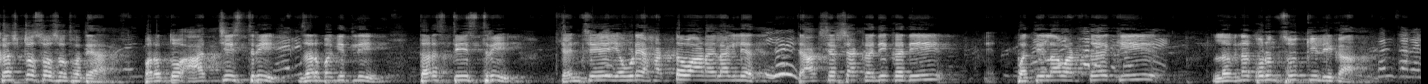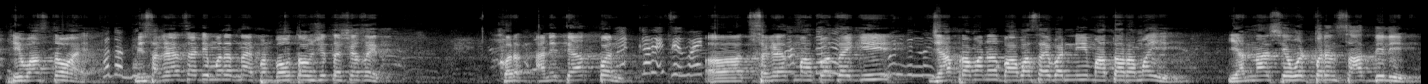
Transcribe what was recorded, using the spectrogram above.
कष्ट सोसत होत्या. परंतु आजची स्त्री जर बघितली तर ती स्त्री त्यांचे एवढे हट्ट वाढायला लागलेत. त्या अक्षरशः कधी कधी पतीला वाटतं की लग्न करून चूक केली का? ही वास्तव आहे. मी सगळ्यांसाठी म्हणत नाही पण बहुतांशी तशाच आहेत. पर आणि त्यात पण सगळ्यात महत्वाचं आहे की ज्याप्रमाणे बाबासाहेबांनी माता रमाई यांना शेवटपर्यंत साथ दिली.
